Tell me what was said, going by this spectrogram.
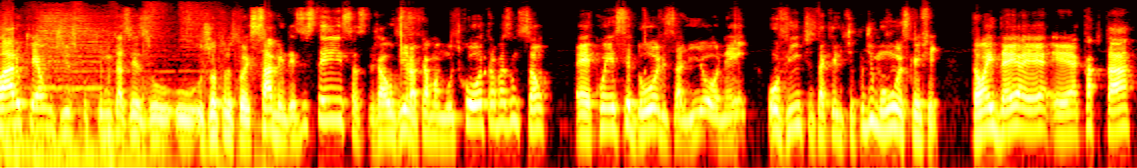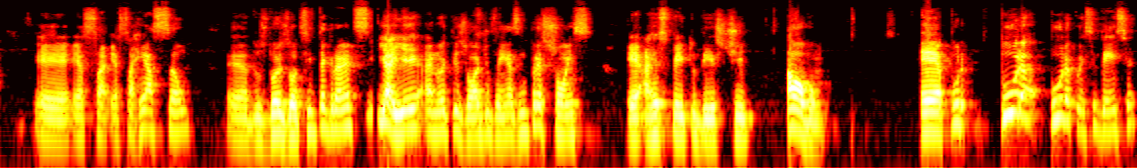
Claro que é um disco que muitas vezes o, o, os outros dois sabem da existência, já ouviram até uma música ou outra, mas não são é, conhecedores ali ou nem ouvintes daquele tipo de música, enfim. Então a ideia é, é captar é, essa, essa reação é, dos dois outros integrantes, e aí no episódio vem as impressões é, a respeito deste álbum. É, por pura, pura coincidência,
